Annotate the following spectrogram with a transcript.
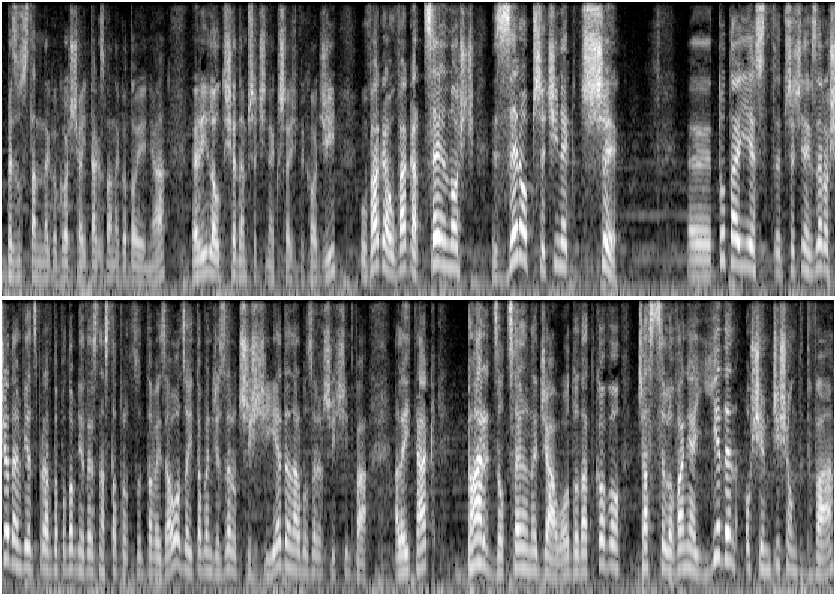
bezustannego gościa i tak zwanego dojenia. Reload 7,6 wychodzi. Uwaga, uwaga, celność 0,3. E, Tutaj jest przecinek 0,7, więc prawdopodobnie to jest na 100% załodze i to będzie 0,31 albo 0,32, ale i tak bardzo celne działo. Dodatkowo czas celowania 1,82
